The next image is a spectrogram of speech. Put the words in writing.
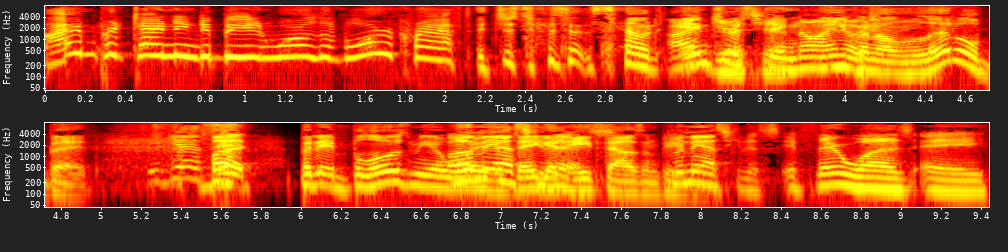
"I'm pretending to be in World of Warcraft." It just doesn't sound I get you. interesting, No, I know even what a you mean. little bit. guess but it- but it blows me away let me that ask they you get this. eight thousand people. Let me ask you this: If there was a,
